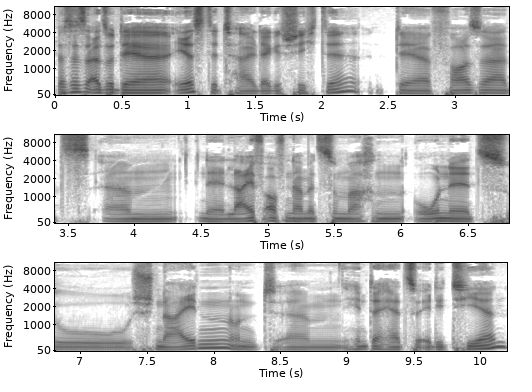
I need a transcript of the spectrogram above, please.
Das ist also der erste Teil der Geschichte, der Vorsatz, ähm, eine Live-Aufnahme zu machen, ohne zu schneiden und ähm, hinterher zu editieren.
